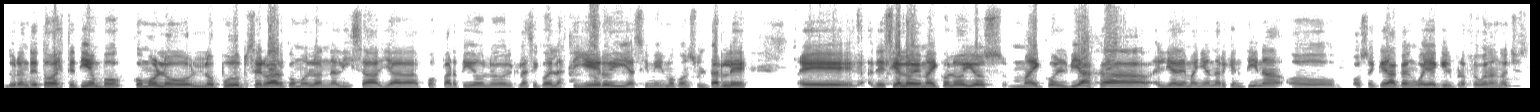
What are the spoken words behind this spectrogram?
durante todo este tiempo. ¿Cómo lo, pudo observar? ¿Cómo lo analiza ya post partido, luego del clásico del astillero? Y asimismo consultarle, eh, decía lo de Michael Hoyos, ¿Michael viaja el día de mañana a Argentina o, se queda acá en Guayaquil, profe? Buenas noches.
